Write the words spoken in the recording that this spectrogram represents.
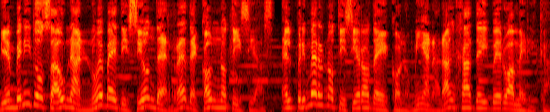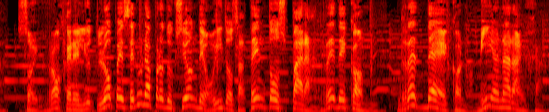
Bienvenidos a una nueva edición de Redecon Noticias, el primer noticiero de economía naranja de Iberoamérica. Soy Roger Eliud López en una producción de Oídos Atentos para Redecon, Red de Economía Naranja.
